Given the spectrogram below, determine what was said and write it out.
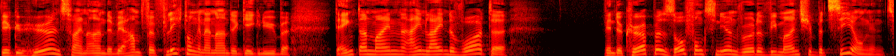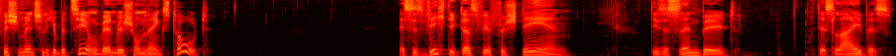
Wir gehören zueinander. Wir haben Verpflichtungen einander gegenüber. Denkt an meine einleitenden Worte. Wenn der Körper so funktionieren würde wie manche Beziehungen, zwischenmenschliche Beziehungen, wären wir schon längst tot. Es ist wichtig, dass wir verstehen, dieses Sinnbild des Leibes.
